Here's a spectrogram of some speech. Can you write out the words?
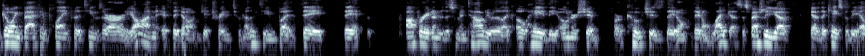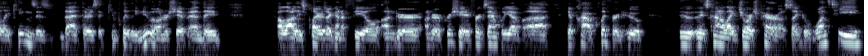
going back and playing for the teams they're already on if they don't get traded to another team. But they they operate under this mentality where they're like, oh hey, the ownership or coaches they don't they don't like us. Especially you have you have the case with the LA Kings is that there's a completely new ownership and they a lot of these players are going to feel under underappreciated. For example, you have uh, you have Kyle Clifford who who is kind of like George Parros. Like once he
